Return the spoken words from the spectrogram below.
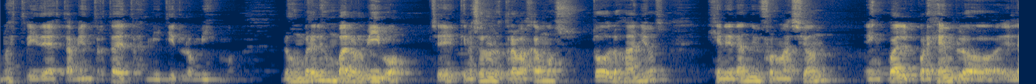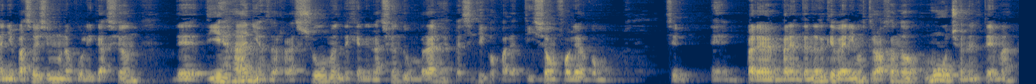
nuestra idea es también tratar de transmitir lo mismo. Los umbrales es un valor vivo, ¿sí? que nosotros los trabajamos todos los años generando información en cual, por ejemplo, el año pasado hicimos una publicación de 10 años de resumen de generación de umbrales específicos para tizón foliar común. Eh, para, para, entender que venimos trabajando mucho en el tema,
